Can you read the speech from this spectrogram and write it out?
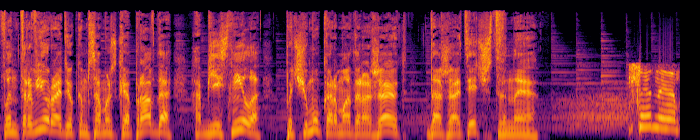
в интервью радио «Комсомольская правда» объяснила, почему корма дорожают, даже отечественные. Цены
